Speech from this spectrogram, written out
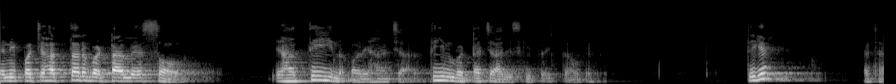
यानी पचहत्तर बट्टा में सौ। यहाँ तीन और यहाँ चार। तीन बट्टा चार इसकी प्रायिकता हो गई। ठीक है? अच्छा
